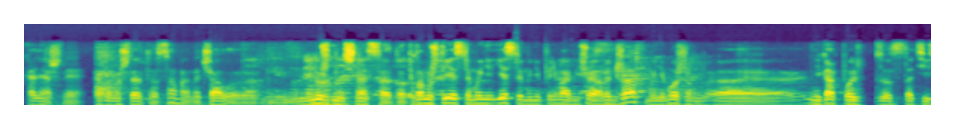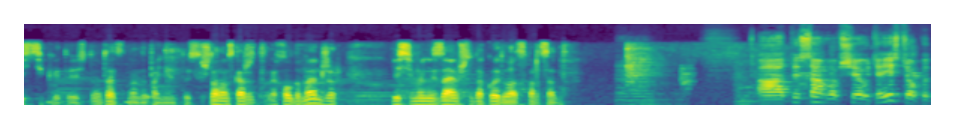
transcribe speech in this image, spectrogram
конечно. Я думаю, что это самое начало. Не нужно начинать с этого. Потому что если мы не, если мы не понимаем ничего о рейнджах, мы не можем э, никак пользоваться статистикой. То есть, вот это надо понять. То есть, что нам скажет Hold Manager, если мы не знаем, что такое 20%. А ты сам вообще, у тебя есть опыт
